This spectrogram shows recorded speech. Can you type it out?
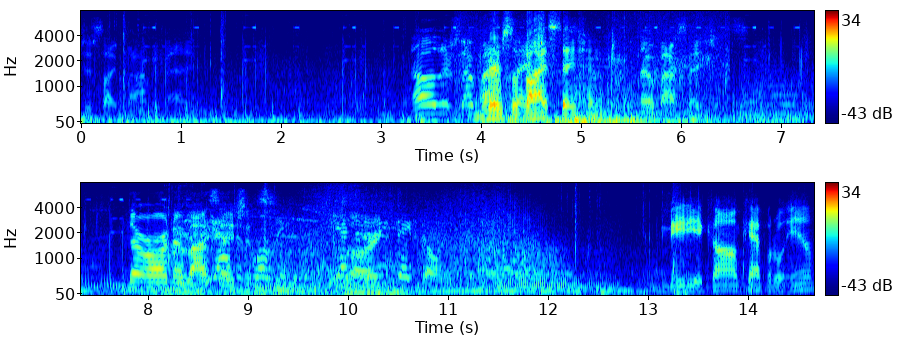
Just like buy me back. Oh, there's no buy There's the station. buy station. No buy stations. There are no buy stations. closing. Get Sorry. the new safe zone. Mediacom, capital M.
